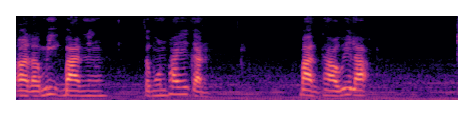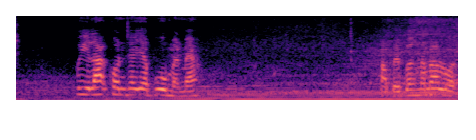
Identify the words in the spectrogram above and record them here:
อ่าเรามีอีกบ้านหนึ่งสมุนไพรกันบ้านทาวิระวิระคนชัยภูมิเหมือนไหมขอไปเบิ่งน้ำลาดรถ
